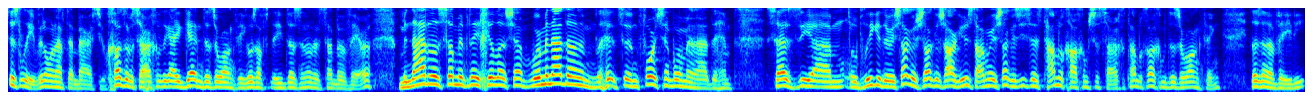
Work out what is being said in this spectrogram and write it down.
just leave. We don't want to have to embarrass you. Chazav Sarach, if the guy again does the wrong thing, he goes off, he does another type of Hashem. We're menadon. It's unfortunate, but we're menadon him. Says the um Upliga the Rishakish, Shakish argues, Tam Rishakish, he says, Tam L'chachim Shesarach, Tam L'chachim does the wrong thing. He doesn't have Vedi.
